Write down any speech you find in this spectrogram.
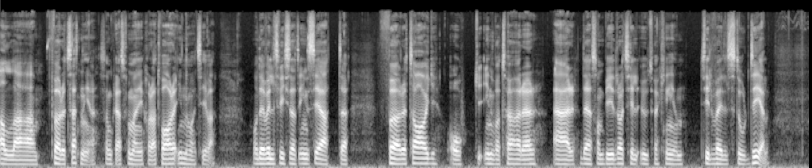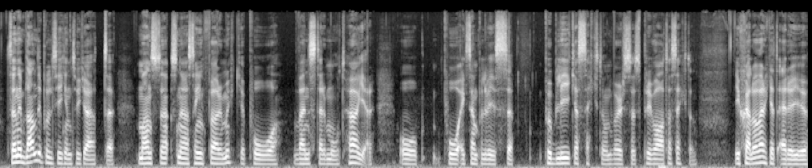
alla förutsättningar som krävs för människor att vara innovativa. Och det är väldigt viktigt att inse att eh, företag och innovatörer är det som bidrar till utvecklingen till väldigt stor del. Sen ibland i politiken tycker jag att eh, man snöar sig in för mycket på vänster mot höger och på exempelvis eh, publika sektorn versus privata sektorn. I själva verket är det ju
